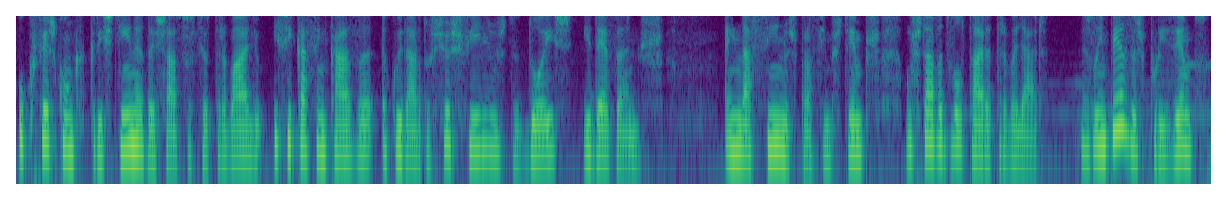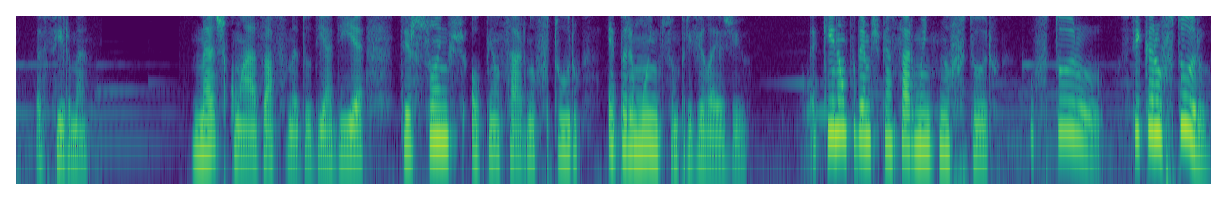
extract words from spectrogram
o que fez com que Cristina deixasse o seu trabalho e ficasse em casa a cuidar dos seus filhos de 2 e 10 anos. Ainda assim, nos próximos tempos, gostava de voltar a trabalhar. Nas limpezas, por exemplo, afirma. Mas, com a azáfama do dia a dia, ter sonhos ou pensar no futuro é para muitos um privilégio. Aqui não podemos pensar muito no futuro. O futuro fica no futuro.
